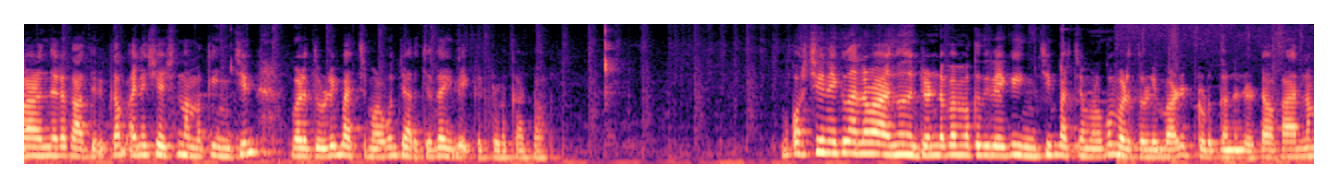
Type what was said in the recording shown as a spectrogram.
വഴന്നേരം കാത്തിരിക്കാം. അതിന് ശേഷം നമുക്ക് ഇഞ്ചിയും വെളുത്തുള്ളിയും പച്ചമുളകും ചതച്ചത് അതിലേക്ക് ഇട്ട് കൊടുക്കാം കേട്ടോ. കുറച്ച് ഇതിലേക്ക് നല്ല വഴന്നു വന്നിട്ടുണ്ട്. അപ്പോൾ നമുക്ക് ഇതിലേക്ക് ഇഞ്ചിയും പച്ചമുളകും വെളുത്തുള്ളിയും പാടെ ഇട്ട് കൊടുക്കാനുണ്ട് കേട്ടോ. കാരണം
